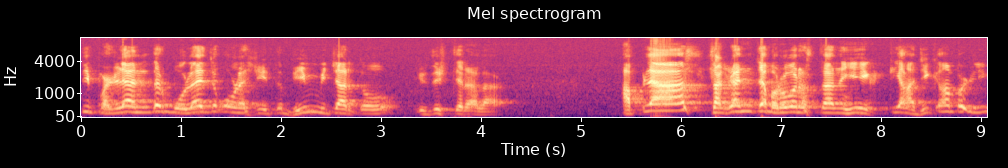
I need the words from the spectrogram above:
ती पडल्यानंतर बोलायचं कोणाशी? तर भीम विचारतो युधिष्ठिराला आपल्या सगळ्यांच्या बरोबर असताना ही एकटी आधी का पडली?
